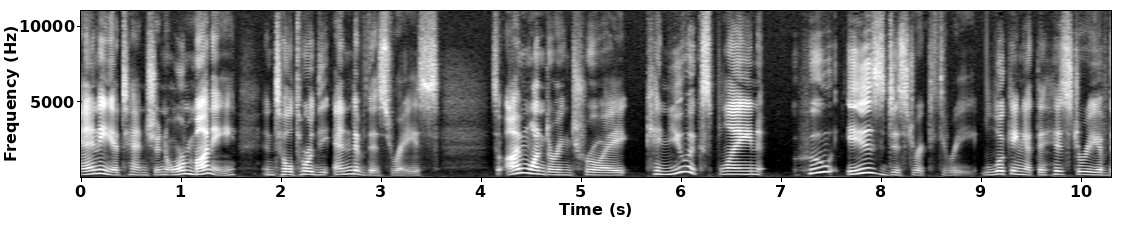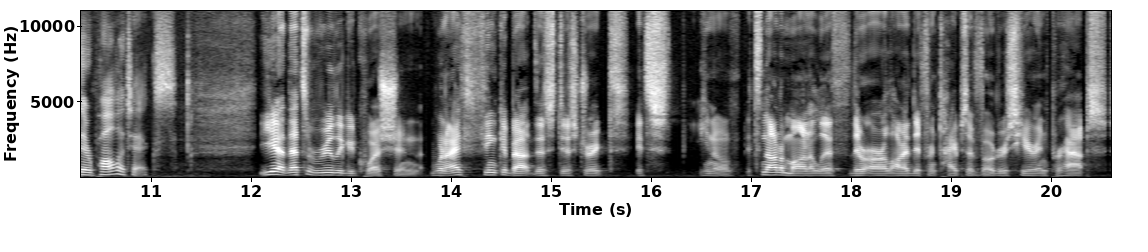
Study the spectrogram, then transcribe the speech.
any attention or money until toward the end of this race. So I'm wondering, Troy, can you explain who is District 3, looking at the history of their politics? Yeah, that's a really good question. When I think about this district, it's you know, it's not a monolith. There are a lot of different types of voters here, and perhaps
